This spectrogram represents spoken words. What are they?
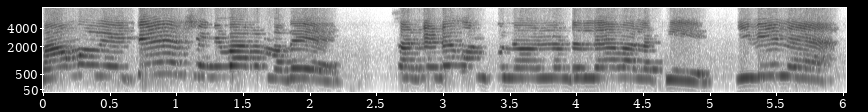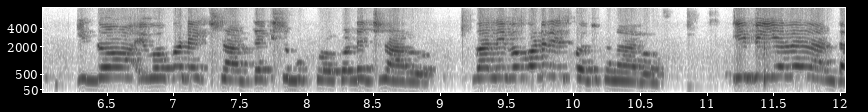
మామూలుగా అయితే శనివారం అదే. సాటర్డే కొనుక్కునే వాళ్ళు ఉంటారులే వాళ్ళకి. ఇవిలే ఇదో ఇవి ఒకటి ఇచ్చినారు టెక్స్ట్ బుక్ ఒకటి ఇచ్చినారు. వాళ్ళు ఇవి ఒకటి తీసుకొచ్చుకున్నారు. ఇవి ఇయ్యలేదంట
